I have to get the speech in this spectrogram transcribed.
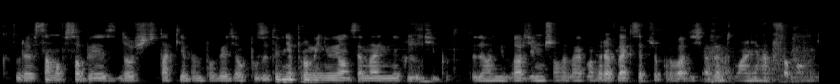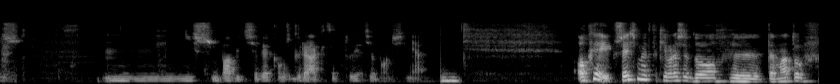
które samo w sobie jest dość takie, bym powiedział, pozytywnie promieniujące na innych ludzi, bo wtedy oni bardziej muszą chyba jakąś refleksję przeprowadzić ewentualnie nad sobą niż, mm, niż bawić się w jakąś grę, akceptujecie bądź nie. Okej, okay, przejdźmy w takim razie do y, tematów,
